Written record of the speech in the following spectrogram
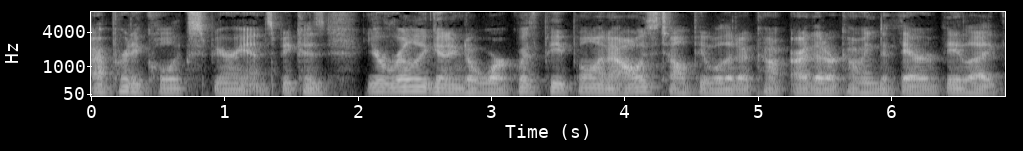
a pretty cool experience because you're really getting to work with people and I always tell people that are com- or that are coming to therapy like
